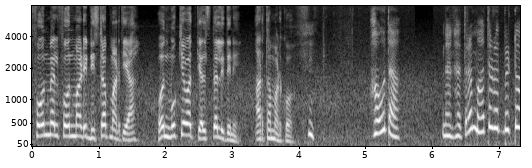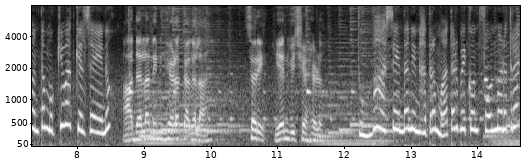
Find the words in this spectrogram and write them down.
ಫೋನ್ ಮೇಲೆ ಫೋನ್ ಮಾಡಿ ಡಿಸ್ಟರ್ಬ್ ಮಾಡ್ತೀಯಾ? ಒಂದು ಮುಖ್ಯವಾದ ಕೆಲಸದಲ್ಲಿದ್ದೀನಿ. ಅರ್ಥ ಮಾಡ್ಕೋ. ಹೌದಾ? ನನ್ನ ಹತ್ರ ಮಾತಾಡೋದ್ ಬಿಟ್ಟು ಅಂತ ಮುಖ್ಯವಾದ ಕೆಲಸ ಏನು? ಅದೆಲ್ಲ ನಿನ್ಗೆ ಹೇಳಕ್ಕಾಗಲ್ಲ. ಸರಿ ಏನ್ ವಿಷಯ ಹೇಳು. ತುಂಬಾ ಆಸೆಯಿಂದ ನಿನ್ನ ಹತ್ರ ಮಾತಾಡ್ಬೇಕು ಅಂತ ಫೋನ್ ಮಾಡಿದ್ರೆ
